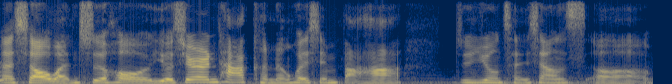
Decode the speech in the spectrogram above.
那削完之后，有些人他可能会先把它就用成像呃，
